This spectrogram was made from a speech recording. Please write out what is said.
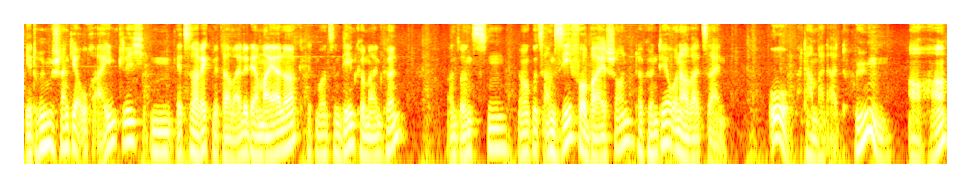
Hier drüben stand ja auch eigentlich, hm, jetzt ist er weg mittlerweile, der Meyerlock. Hätten wir uns um den kümmern können. Ansonsten, wenn wir kurz am See vorbeischauen, da könnte ja unerweit sein. Oh, was haben wir da drüben? Aha.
